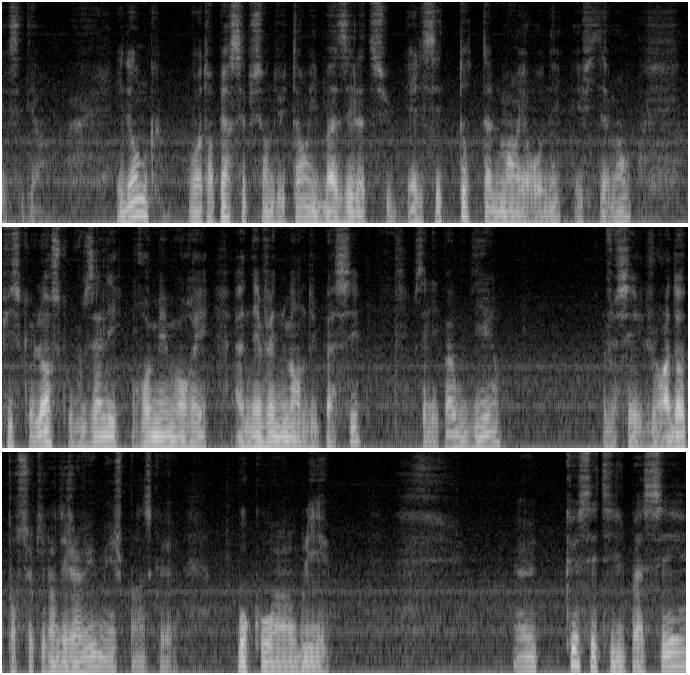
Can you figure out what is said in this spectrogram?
etc. Et donc, votre perception du temps est basée là-dessus. Elle s'est totalement erronée, évidemment, puisque lorsque vous allez remémorer un événement du passé, vous n'allez pas vous dire, je sais, j'aurai d'autres pour ceux qui l'ont déjà vu, mais je pense que beaucoup ont oublié. Euh, que s'est-il passé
